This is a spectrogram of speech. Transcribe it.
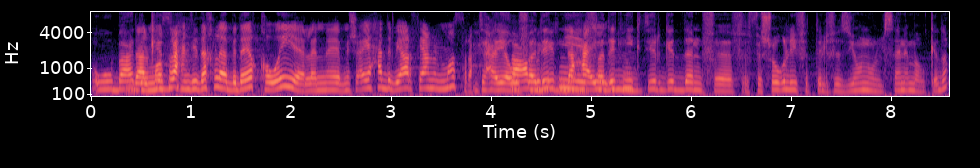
وبعد ده المسرح انت داخلة بداية قوية لأن مش أي حد بيعرف يعمل مسرح. دي حقيقة. وفادتني. فادتني. كتير جدا في, في, شغلي في التلفزيون والسينما وكده.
